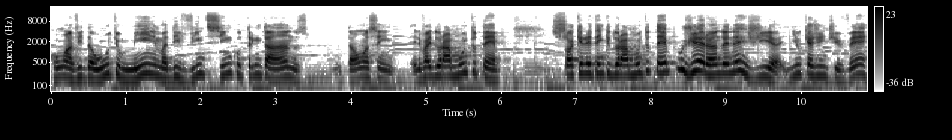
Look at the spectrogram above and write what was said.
com uma vida útil mínima de 25, 30 anos. Então, assim, ele vai durar muito tempo. Só que ele tem que durar muito tempo gerando energia. E o que a gente vê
